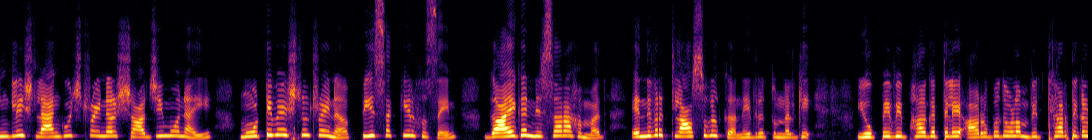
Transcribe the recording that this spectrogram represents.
English language trainer Shaji Monayi motivational trainer P Zakir Hussain ഗായകൻ നിസാർ അഹമ്മദ് എന്നിവർ ക്ലാസുകൾക്ക് നേതൃത്വം നൽകി. യു പി വിഭാഗത്തിലെ അറുപതോളം വിദ്യാർത്ഥികൾ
